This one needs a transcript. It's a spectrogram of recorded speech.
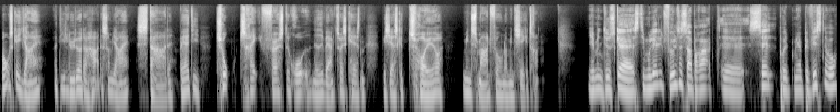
hvor skal jeg og de lyttere, der har det som jeg, starte? Hvad er de to, tre første råd nede i værktøjskassen, hvis jeg skal tøjre min smartphone og min tjekketrang? Jamen, du skal stimulere dit følelsesapparat øh, selv på et mere bevidst niveau.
